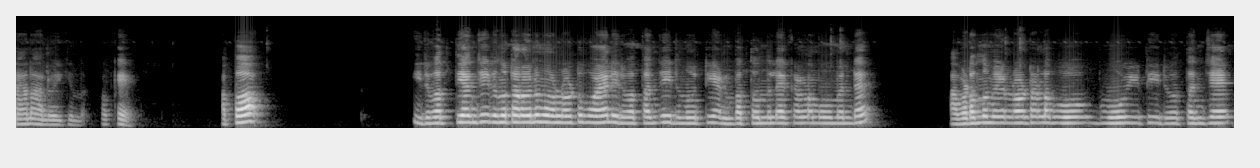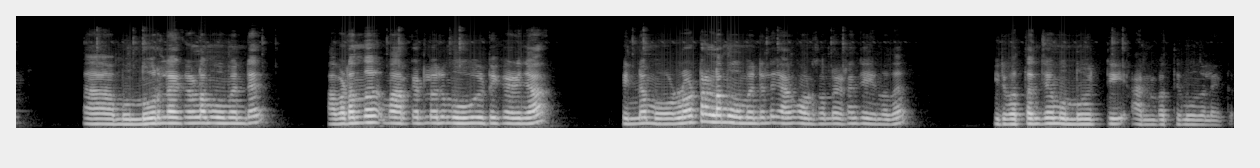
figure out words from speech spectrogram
ഞാൻ ആലോചിക്കുന്നത്. ഓക്കെ അപ്പോൾ ഇരുപത്തിയഞ്ച് ഇരുന്നൂറ്ററുപതിന് മുകളിലോട്ട് പോയാൽ ഇരുപത്തഞ്ച് ഇരുന്നൂറ്റി എൺപത്തൊന്നിലേക്കുള്ള മൂവ്മെന്റ് അവിടെ നിന്ന് മുകളിലോട്ടുള്ള മൂവ് കിട്ടി ഇരുപത്തഞ്ച് മുന്നൂറിലേക്കുള്ള മൂവ്മെന്റ് അവിടെ നിന്ന് മാർക്കറ്റിൽ ഒരു മൂവ് കിട്ടിക്കഴിഞ്ഞാൽ പിന്നെ മുകളിലോട്ടുള്ള മൂവ്മെന്റിൽ ഞാൻ കോൺസെൻട്രേഷൻ ചെയ്യുന്നത് ഇരുപത്തഞ്ച് മുന്നൂറ്റി അൻപത്തി മൂന്നിലേക്ക്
